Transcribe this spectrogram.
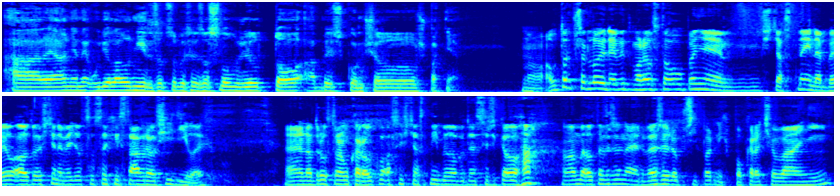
a reálně neudělal nic, za co by se zasloužil to, aby skončil špatně. No, autor předlohy David Morel z toho úplně šťastný nebyl, ale to ještě nevěděl, co se chystá v dalších dílech. Eh, na druhou stranu Karolko asi šťastný byl, protože si říkal, ha, máme otevřené dveře do případných pokračování.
